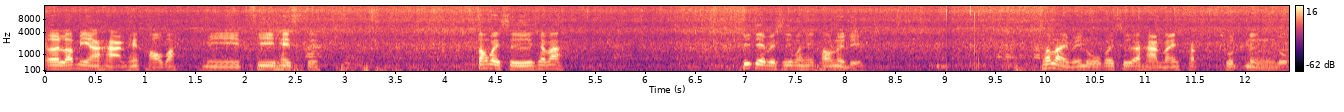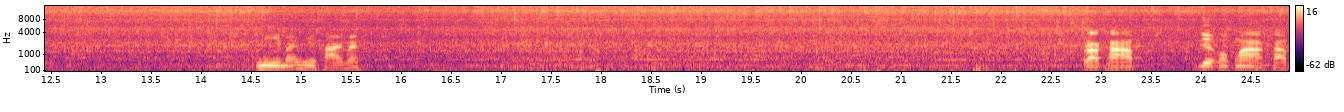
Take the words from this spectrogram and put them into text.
เออแล้วมีอาหารให้เขาปะมีที่ให้ซื้อ ต้องไปซื้อใช่ปะพี่เจไปซื้อมาให้เขาหน่อยดิ เท่าไหร่ไม่รู้ไปซื้ออาหารไหมสักชุดหนึ่งลูก มีไหมมีขายไหมปลาคาร์ฟเยอะมากๆครับ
